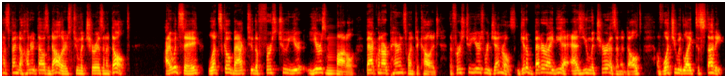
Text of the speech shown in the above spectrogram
I spend $100,000 to mature as an adult. I would say let's go back to the first two year, years model, back when our parents went to college. The first two years were generals. Get a better idea as you mature as an adult of what you would like to study.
